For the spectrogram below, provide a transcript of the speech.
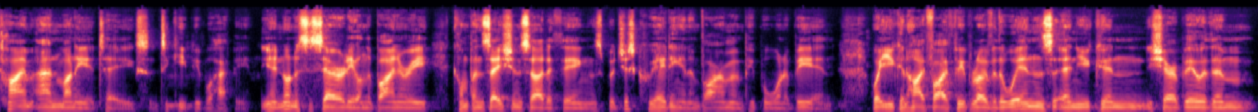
time and money it takes to keep people happy. You know, not necessarily on the binary compensation side of things, but just creating an environment people want to be in, where you can high five people over the wins and you can share a beer with them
